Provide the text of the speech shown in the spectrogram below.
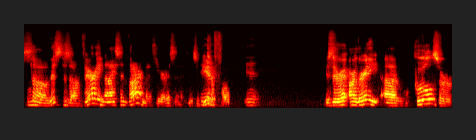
so this is a very nice environment here, isn't it? It's beautiful. yeah. Is there are there any uh, pools or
